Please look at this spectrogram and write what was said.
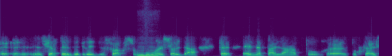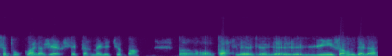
un certain degré de force ou mhm. un soldat elle n'est pas là pour, euh, pour ça. Et c'est pourquoi la GRC permet les turbans. Euh, on porte l'uniforme de la,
